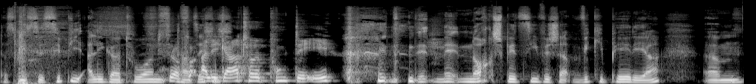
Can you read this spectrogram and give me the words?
dass Mississippi-Alligatoren tatsächlich alligator.de. noch spezifischer Wikipedia, ähm,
